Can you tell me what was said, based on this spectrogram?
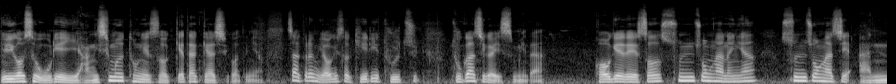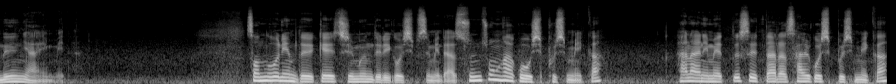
이것을 우리의 양심을 통해서 깨닫게 하시거든요. 자, 그럼 여기서 길이 둘, 두 가지가 있습니다. 거기에 대해서 순종하느냐, 순종하지 않느냐입니다. 성도님들께 질문 드리고 싶습니다. 순종하고 싶으십니까? 하나님의 뜻을 따라 살고 싶으십니까?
